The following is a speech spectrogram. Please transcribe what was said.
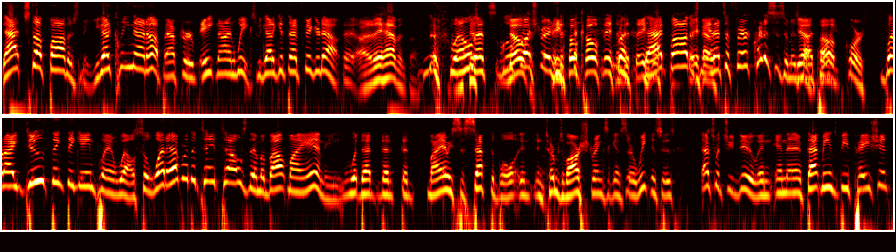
That stuff bothers me. You got to clean that up after 8 9 weeks. We got to get that figured out. Uh, they haven't though. well, that's a little no- frustrating. no going in Right. that that bothers me. And that's a fair criticism is yeah, my point. oh, of course. But I do think they game plan well. So whatever the tape tells them about Miami, that that that Miami's susceptible in, in terms of our strengths against their weaknesses, that's what you do. And and then if that means be patient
